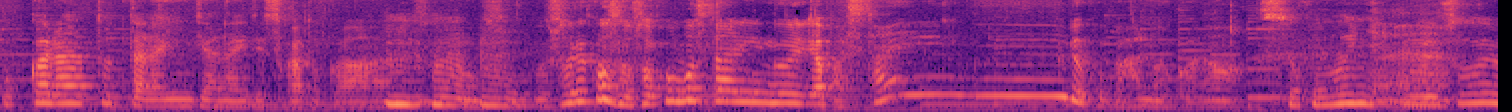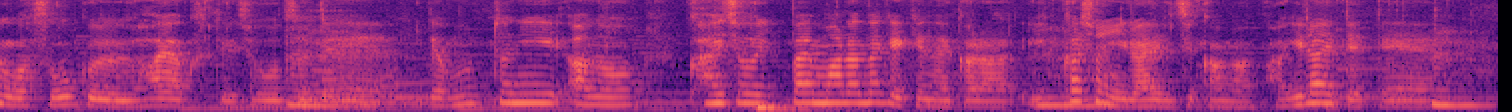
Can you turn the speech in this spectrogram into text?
ここから撮ったらいいんじゃないですかとか、うんそういうのもすごくそれこそそこもスタイリングやっぱスタイリング力があるのかな、すごいね、うん、そういうのがすごく早くて上手で、で本当にあの会場いっぱい回らなきゃいけないから一箇所にいられる時間が限られてて、うん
